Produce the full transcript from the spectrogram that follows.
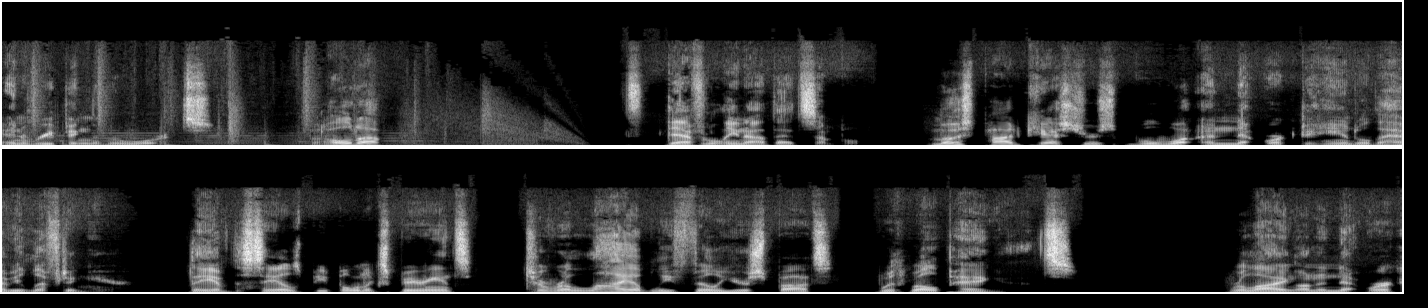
and reaping the rewards. But hold up, it's definitely not that simple. Most podcasters will want a network to handle the heavy lifting here. They have the salespeople and experience to reliably fill your spots with well paying ads. Relying on a network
